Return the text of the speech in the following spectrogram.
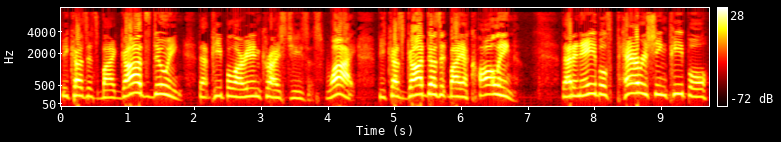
Because it's by God's doing that people are in Christ Jesus. Why? Because God does it by a calling that enables perishing people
